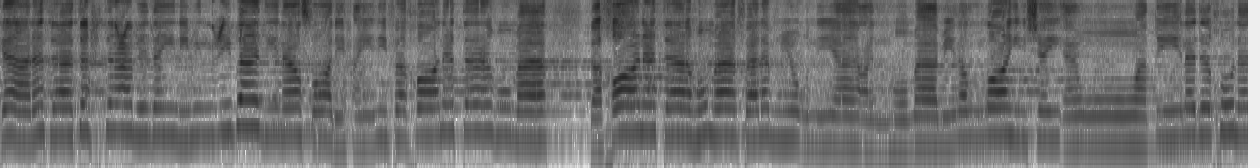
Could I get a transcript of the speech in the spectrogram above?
كانتا تحت عبدين من عبادنا صالحين فخانتاهما فخانتاهما فلم يغنيا عنهما من الله شيئا وقيل ادخلا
